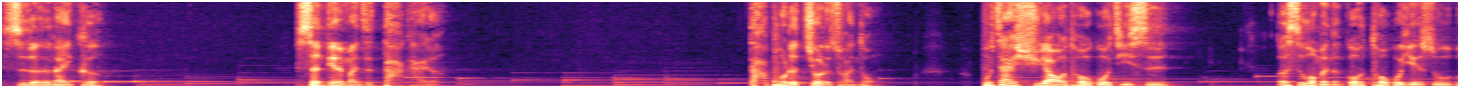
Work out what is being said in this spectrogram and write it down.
死了的那一刻，圣殿的幔子打开了，打破了旧的传统，不再需要透过祭司，而是我们能够透过耶稣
